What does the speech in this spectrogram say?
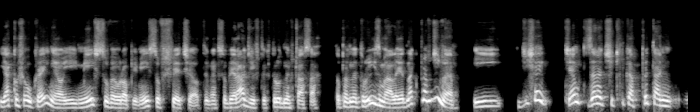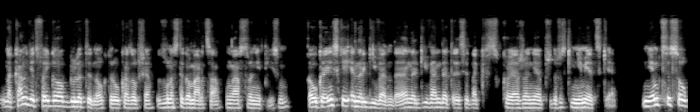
jakoś o Ukrainie, o jej miejscu w Europie, miejscu w świecie, o tym, jak sobie radzi w tych trudnych czasach. To pewne truizmy, ale jednak prawdziwe. I dzisiaj chciałem zadać Ci kilka pytań na kanwie Twojego biuletynu, który ukazał się 12 marca na stronie pism. O ukraińskiej Energiewende. Energiewende to jest jednak skojarzenie przede wszystkim niemieckie. Niemcy są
